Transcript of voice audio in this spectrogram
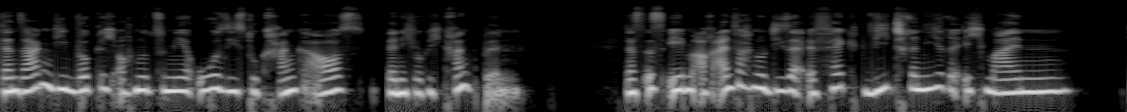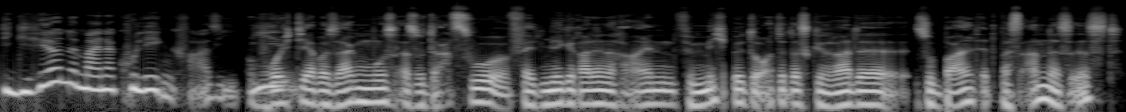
dann sagen die wirklich auch nur zu mir, oh, siehst du krank aus, wenn ich wirklich krank bin. Das ist eben auch einfach nur dieser Effekt, wie trainiere ich meinen die Gehirne meiner Kollegen quasi. Wie Wo ich dir aber sagen muss, also dazu fällt mir gerade noch ein, für mich bedeutet das gerade, sobald etwas anders ist,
